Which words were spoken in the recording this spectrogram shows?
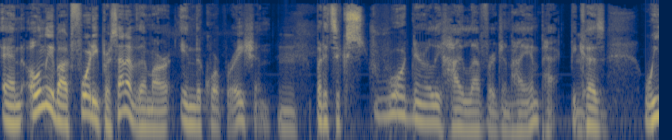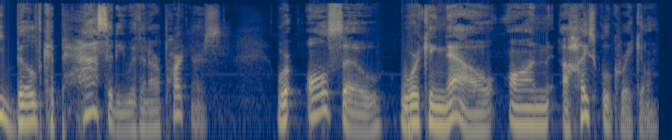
and only about 40 percent of them are in the corporation. Mm. But it's extraordinarily high leverage and high impact Mm. because we build capacity within our partners. We're also working now on a high school curriculum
